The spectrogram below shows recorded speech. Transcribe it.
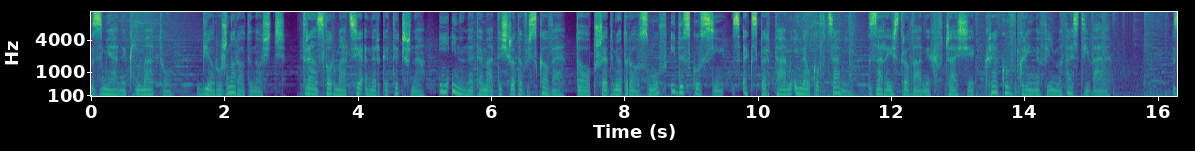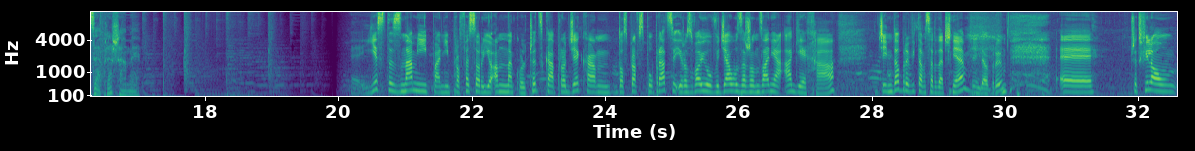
zmiany klimatu, bioróżnorodność, transformacja energetyczna i inne tematy środowiskowe to przedmiot rozmów i dyskusji z ekspertami i naukowcami zarejestrowanych w czasie Kraków Green Film Festival. Zapraszamy. Jest z nami pani profesor Joanna Kulczycka, prodziekan do spraw współpracy i rozwoju Wydziału Zarządzania AGH. Dzień dobry, witam serdecznie. Dzień dobry. E, przed chwilą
